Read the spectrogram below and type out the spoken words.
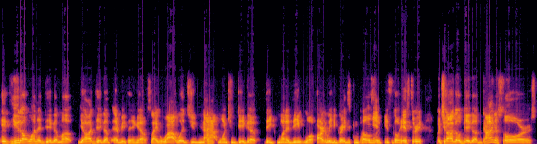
if you don't want to dig them up, y'all dig up everything else. Like, why would you not want to dig up, dig, want to dig, well, arguably the greatest composer of musical history, but y'all go dig up dinosaurs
